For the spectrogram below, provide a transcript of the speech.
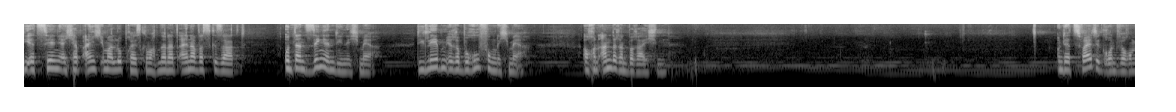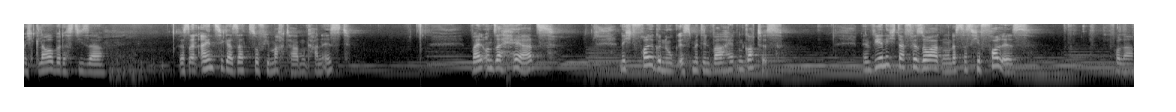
Die erzählen ja, ich habe eigentlich immer Lobpreis gemacht und dann hat einer was gesagt. Und dann singen die nicht mehr. Die leben ihre Berufung nicht mehr. Auch in anderen Bereichen. Und der zweite Grund, warum ich glaube, dass, dieser, dass ein einziger Satz so viel Macht haben kann, ist, weil unser Herz nicht voll genug ist mit den Wahrheiten Gottes. Wenn wir nicht dafür sorgen, dass das hier voll ist, voller,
